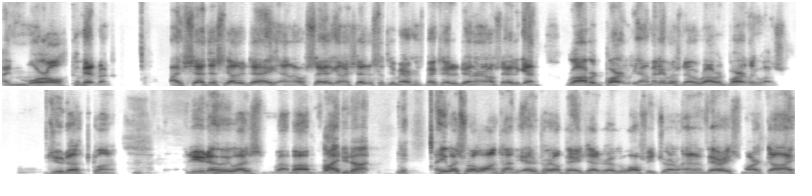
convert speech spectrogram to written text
a moral commitment. I said this the other day, and I'll say it again. I said this at the American Spectator dinner, and I'll say it again. Robert Bartley. How many of us know who Robert Bartley was? Judah, come on. Do you know who he was, Bob? Bob? I do not. He was for a long time the editorial page editor of the Wall Street Journal and a very smart guy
